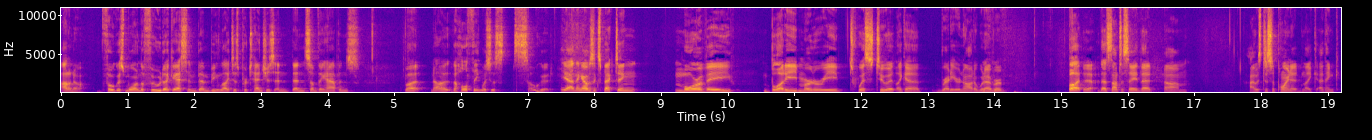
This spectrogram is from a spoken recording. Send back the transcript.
I don't know, focus more on the food, I guess, and them being like just pretentious, and then something happens. But no, the whole thing was just so good. Yeah, I think I was expecting more of a bloody, murdery twist to it, like a Ready or Not or whatever. Mm-hmm. But Yeah. that's not to say that um, I was disappointed. Like I think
